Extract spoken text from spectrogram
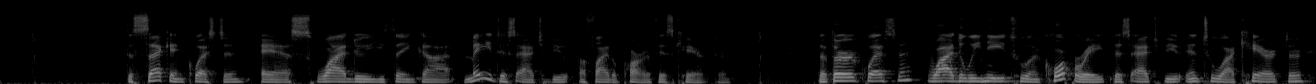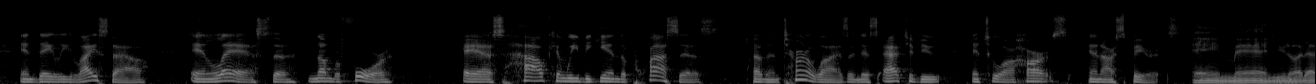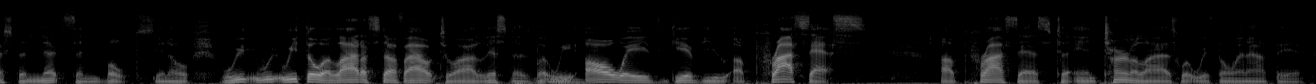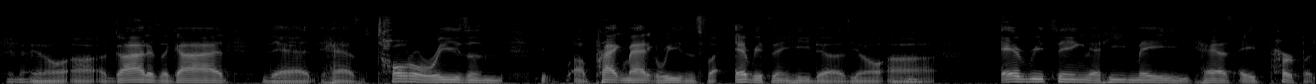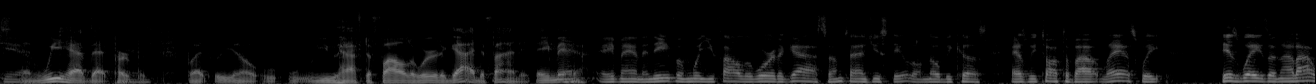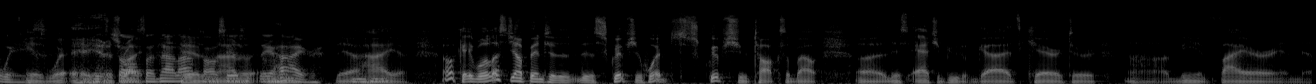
The second question asks, why do you think God made this attribute a vital part of his character? The third question, why do we need to incorporate this attribute into our character and daily lifestyle? And last, uh, number four, asks, how can we begin the process of internalizing this attribute into our hearts and our spirits? Amen. You know, that's the nuts and bolts. You know, we, we, we throw a lot of stuff out to our listeners, but we Mm-hmm. always give you a process, a process to internalize what we're throwing out there. Amen. You know, uh, God is a God that has total reason, uh, pragmatic reasons for everything He does. You know, Mm-hmm. Everything that He made has a purpose, Yeah. and we have that purpose. But you know, you have to follow the Word of God to find it. Amen. Yeah, amen. And even when you follow the word of God, sometimes you still don't know because, as we talked about last week, His ways are not our ways. His, wa- His thoughts right. are not our thoughts. not His- a- they're mhm. higher. They're Mhm. higher. Okay, well, let's jump into the, the scripture. What scripture talks about uh, this attribute of God's character uh, being fire and uh,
